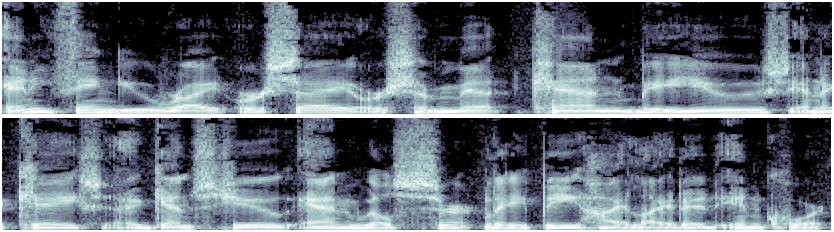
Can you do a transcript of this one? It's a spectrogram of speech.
Anything you write or say or submit can be used in a case against you and will certainly be highlighted in court.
